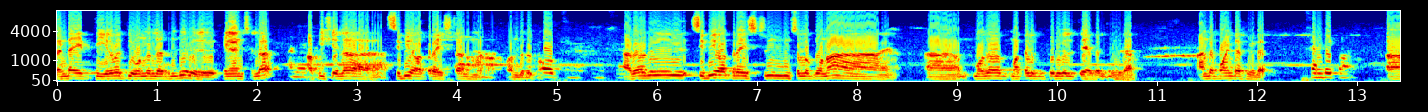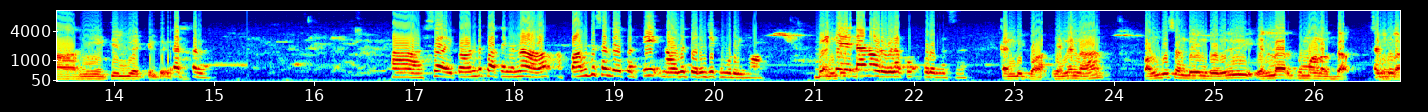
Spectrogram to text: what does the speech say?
ரெண்டாயிரத்தி இருபத்தி ஒண்ணுல இருந்து பினான்சியலா அபிஷியலா சிபி ஆத்தரைஸ்டா நம்ம வந்திருக்கோம். அதாவது சிபி ஆத்தரைஸ்டுன்னு சொல்ல போனா முத மக்களுக்கு புரிதல் தேவை இல்லைங்களா? அந்த பாயிண்ட் ஆஃப் வியூல கண்டிப்பா. நீங்க கேள்வியா கேட்டு. சார் இப்போ வந்து பாத்தீங்கன்னா பங்கு சந்தை பத்தி நான் வந்து தெரிஞ்சுக்க முடியுமா? டீடைல்டான ஒரு விளக்கம் கொடுங்க சார் கண்டிப்பா. என்னன்னா பங்கு சந்தைன்றது எல்லாருக்குமானதுதான். சரிங்களா?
